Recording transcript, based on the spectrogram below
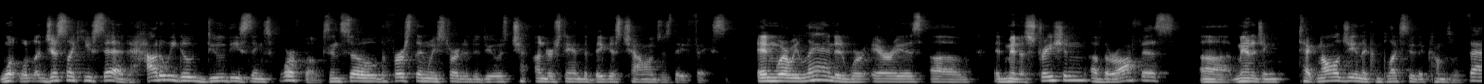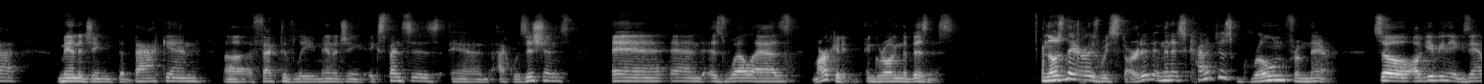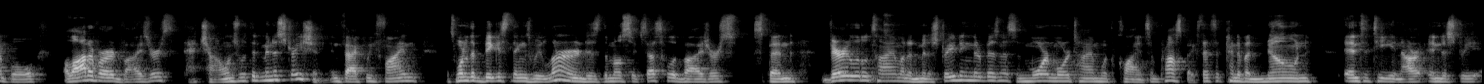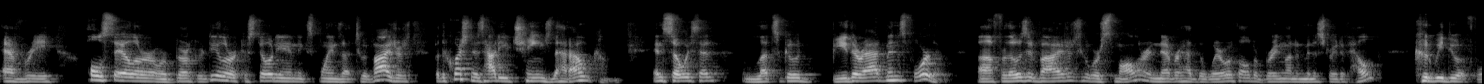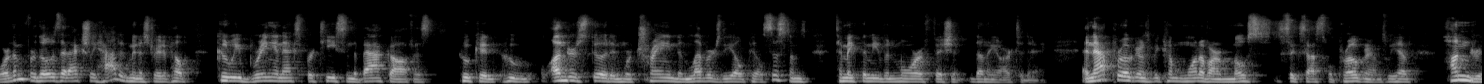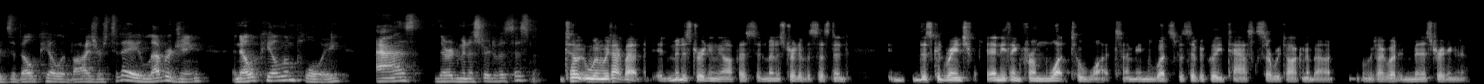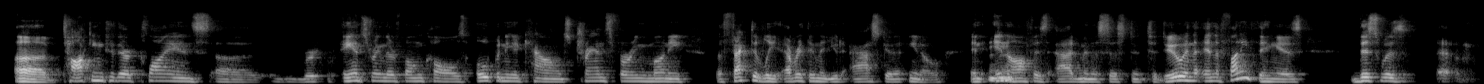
what, just like you said, how do we go do these things for folks? And so, the first thing we started to do is ch- understand the biggest challenges they face. And where we landed were areas of administration of their office, uh, managing technology and the complexity that comes with that, managing the back end, uh, effectively managing expenses and acquisitions, and, and as well as marketing and growing the business. And those are the areas we started. And then it's kind of just grown from there. So I'll give you an example. A lot of our advisors had challenge with administration. In fact, we find it's one of the biggest things we learned is the most successful advisors spend very little time on administrating their business and more and more time with clients and prospects. That's a kind of a known entity in our industry. Every wholesaler or broker dealer or custodian explains that to advisors. But the question is, how do you change that outcome? And so we said, let's go be their admins for them. Uh, for those advisors who were smaller and never had the wherewithal to bring on administrative help, could we do it for them? For those that actually had administrative help, could we bring in expertise in the back office who could who understood and were trained and leveraged the LPL systems to make them even more efficient than they are today? And that program has become one of our most successful programs. We have hundreds of LPL advisors today leveraging an LPL employee as their administrative assistant. Tell me when we talk about administrating the office, administrative assistant, this could range anything from what to what. I mean, what specifically tasks are we talking about when we talk about administrating them? Uh, talking to their clients, uh, re- answering their phone calls, opening accounts, transferring money, effectively everything that you'd ask a, you know an mm-hmm. in-office admin assistant to do. And the, and the funny thing is, this was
